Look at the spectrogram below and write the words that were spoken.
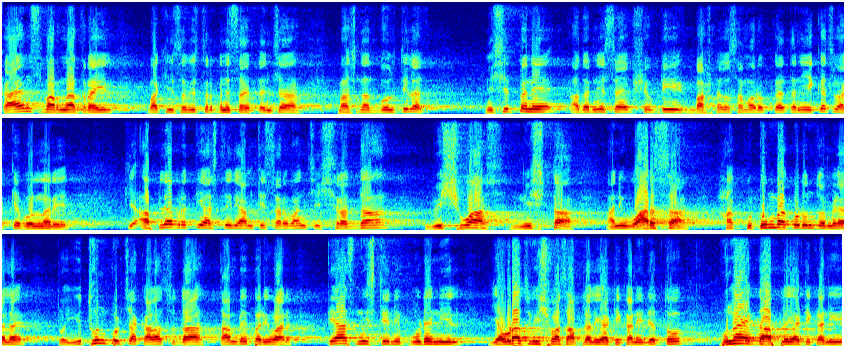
कायम स्मरणात राहील. बाकी सविस्तरपणे साहेब त्यांच्या भाषणात बोलतीलच. निश्चितपणे आदरणीय साहेब शेवटी भाषणाचा समारोप करताना एकच वाक्य बोलणार आहे की आपल्याप्रती असलेली आमची सर्वांची श्रद्धा विश्वास निष्ठा आणि वारसा हा कुटुंबाकडून जो मिळाला आहे तो इथून पुढच्या काळातसुद्धा तांबे परिवार त्याच निष्ठेने पुढे नेईल एवढाच विश्वास आपल्याला या ठिकाणी देतो. पुन्हा एकदा आपलं या ठिकाणी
